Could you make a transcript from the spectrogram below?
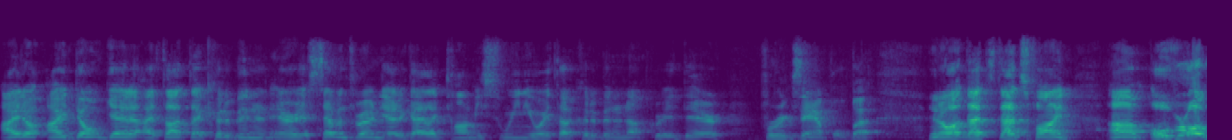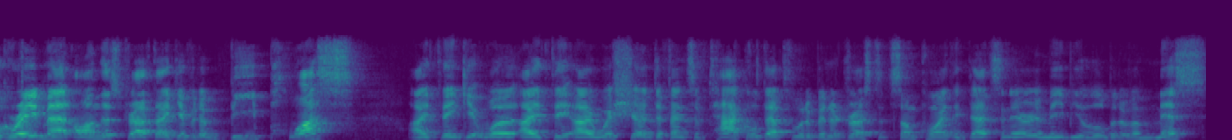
I don't I don't get it. I thought that could have been an area seventh round. You had a guy like Tommy Sweeney, who I thought could have been an upgrade there, for example. But you know what? That's that's fine. Um, overall grade, Matt, on this draft, I give it a B plus. I think it was. I think I wish uh, defensive tackle depth would have been addressed at some point. I think that's an area maybe a little bit of a miss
